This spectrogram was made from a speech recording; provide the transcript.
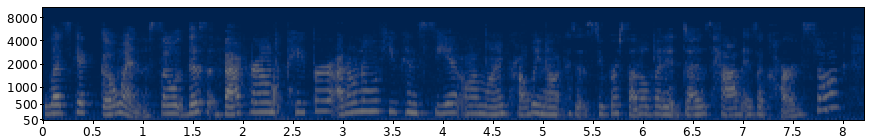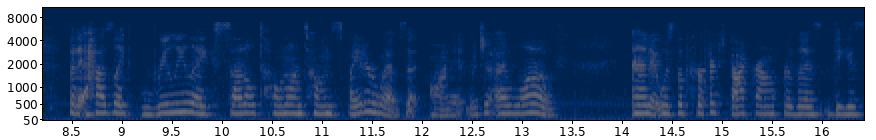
let's get going. So this background paper, I don't know if you can see it online, probably not because it's super subtle, but it does have as a cardstock, but it has like really like subtle tone on tone spider webs on it, which I love. And it was the perfect background for this these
